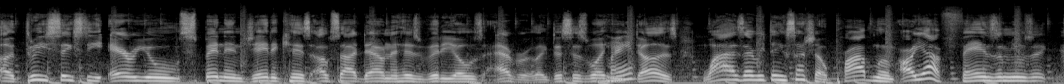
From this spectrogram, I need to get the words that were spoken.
a 360 aerial spinning Jadakiss upside down in his videos ever? Like, this is what he does. Why is everything such a problem? Are y'all fans of music?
